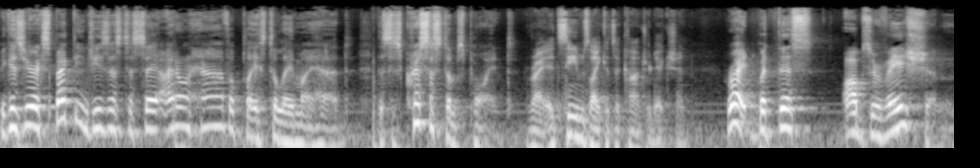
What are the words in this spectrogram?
because you're expecting Jesus to say, I don't have a place to lay my head. This is Chrysostom's point. Right. It seems like it's a contradiction. Right. But this observation,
